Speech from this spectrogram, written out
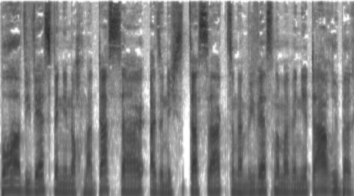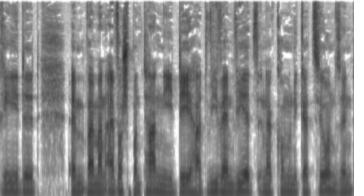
boah, wie wär's, wenn ihr nochmal das sagt, also nicht das sagt, sondern wie wär's nochmal, wenn ihr darüber redet, ähm, weil man einfach spontan eine Idee hat. Wie wenn wir jetzt in der Kommunikation sind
